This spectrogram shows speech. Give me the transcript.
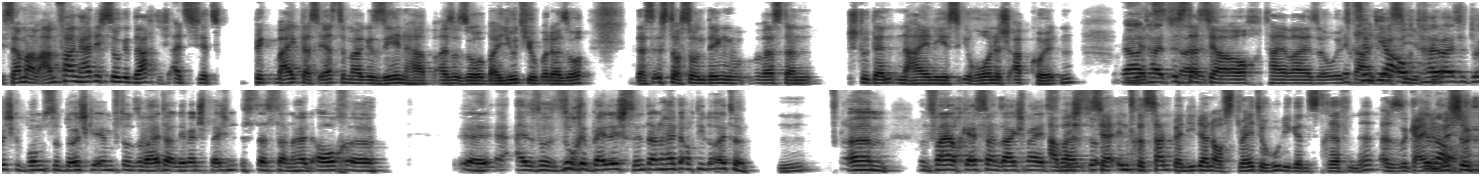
Ich sag mal, am Anfang hatte ich so gedacht, ich, als ich jetzt Big Mike das erste Mal gesehen habe, also so bei YouTube oder so, das ist doch so ein Ding, was dann Studenten-Heinis ironisch abkulten. Ja, jetzt teils, ist das ja auch teilweise ultra Jetzt sind die ja auch ne? teilweise durchgebumst und durchgeimpft und so weiter und dementsprechend ist das dann halt auch, äh, äh, also so rebellisch sind dann halt auch die Leute. Mhm. Ähm, und zwar auch gestern, sage ich mal jetzt. Aber es ist ja interessant, wenn die dann auf straighte Hooligans treffen, ne? Also so geile genau. Mischung.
